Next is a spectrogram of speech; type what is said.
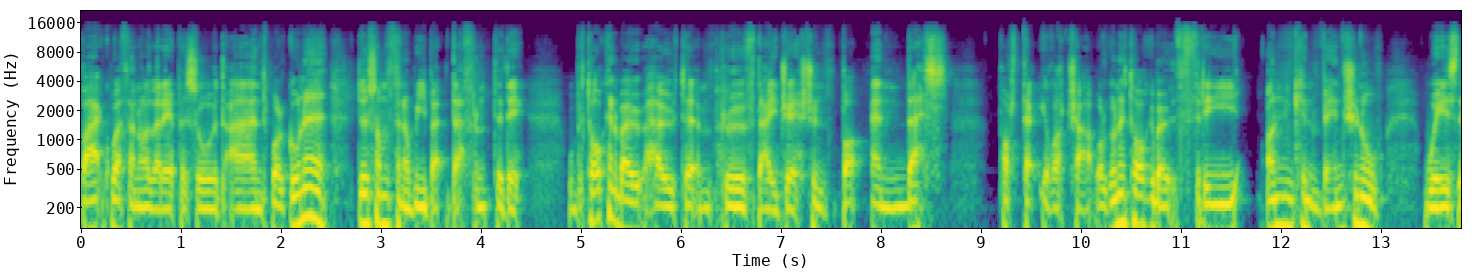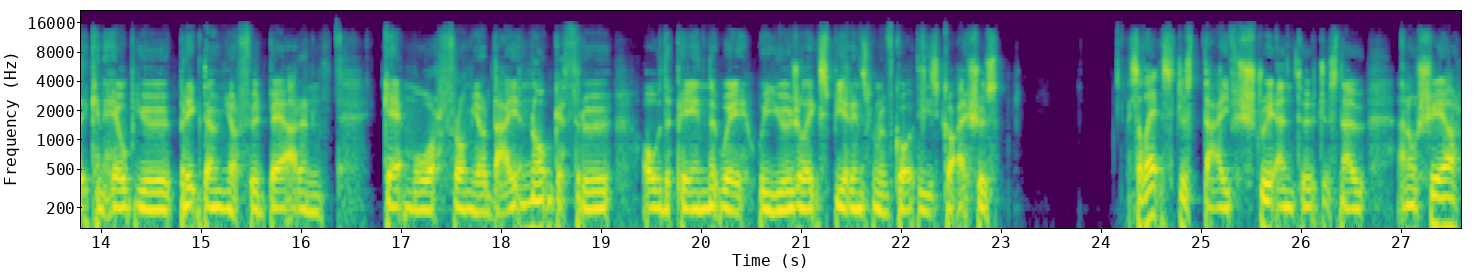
Back with another episode, and we're going to do something a wee bit different today. We'll be talking about how to improve digestion, but in this particular chat, we're going to talk about three unconventional ways that can help you break down your food better and get more from your diet and not go through all the pain that we, we usually experience when we've got these gut issues. So let's just dive straight into it just now, and I'll share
